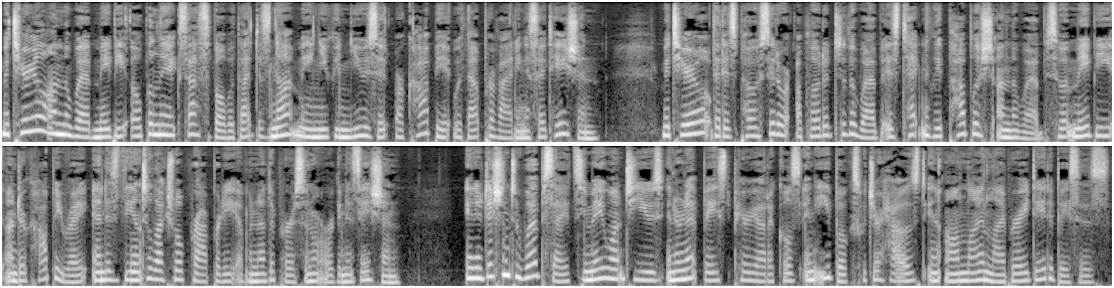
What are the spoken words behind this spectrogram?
Material on the web may be openly accessible, but that does not mean you can use it or copy it without providing a citation. Material that is posted or uploaded to the web is technically published on the web, so it may be under copyright and is the intellectual property of another person or organization. In addition to websites, you may want to use internet based periodicals and ebooks which are housed in online library databases.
